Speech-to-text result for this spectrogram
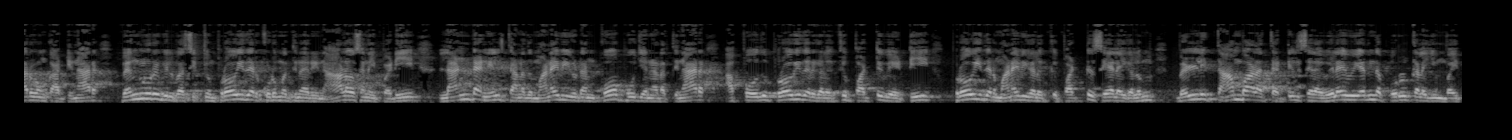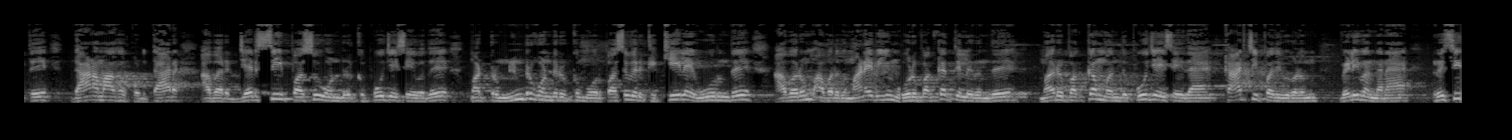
ஆர்வம் காட்டினார். பெங்களூருவில் வசிக்கும் புரோகிதர் குடும்பத்தினரின் ஆலோசனைப்படி லண்டனில் தனது மனைவியுடன் கோ பூஜை நடத்தினார். அப்போது புரோகிதர்களுக்கு பட்டு வேட்டி புரோகிதர் மனைவிகளுக்கு பட்டு சேலைகளும் வெள்ளி தாம்பாளத்தட்டில் சில விலை உயர்ந்த பொருட்களையும் வைத்து தானமாக கொடுத்தார். அவர் ஜெர்சி பசு ஒன்றுக்கு பூஜை செய்வது மற்றும் நின்று கொண்டிருக்கும் ஒரு பசுவிற்கு கீழே ஊர்ந்து அவரும் அவரது மனைவியும் ஒரு பக்கத்திலிருந்து மறுபக்கம் வந்து பூஜை செய்த காட்சி பதிவுகளும் வெளிவந்தன. ரிஷி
